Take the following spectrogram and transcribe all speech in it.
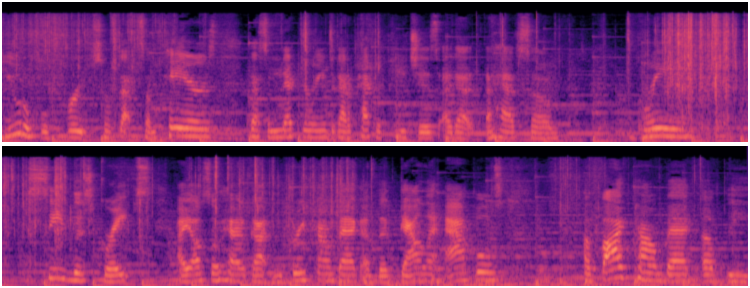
beautiful fruit. So I've got some pears, got some nectarines, I got a pack of peaches, I got, I have some green seedless grapes. I also have gotten three pound bag of the Gala apples, a five pound bag of the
